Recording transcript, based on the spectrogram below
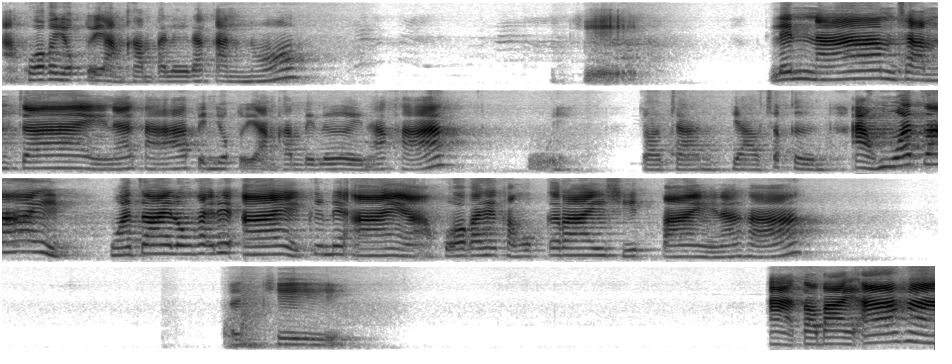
อะครัวก็ยกตัวอย่างคำไปเลยล้วกันเนาะโอเคเล่นน้ำช่ำใจนะคะ เป็นยกตัวอย่างคำไปเลยนะคะอุ้ยจอจานยาวซะเกินอะหัวใจ หัวใจลงท้ายด้วยไอขึ้นด้วยไออะพวก็ให้คำว่าใกล้ชิดไปนะคะ โอเค อะ ต่อไปอาหา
